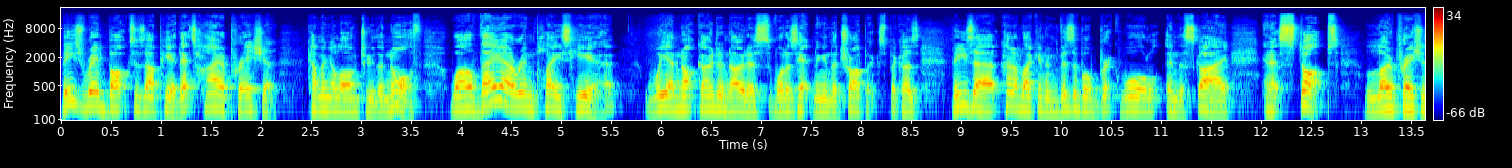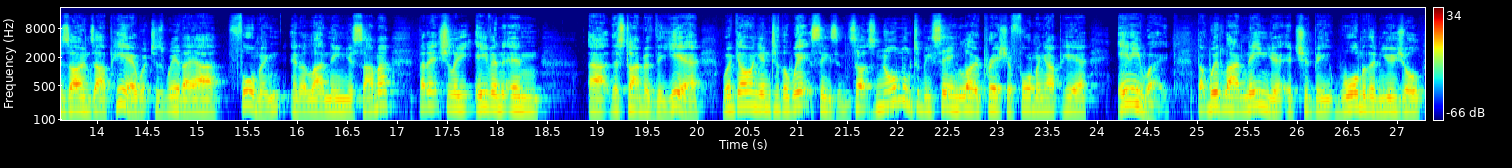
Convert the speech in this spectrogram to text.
these red boxes up here, that's higher pressure coming along to the north. While they are in place here, we are not going to notice what is happening in the tropics because these are kind of like an invisible brick wall in the sky and it stops low pressure zones up here, which is where they are forming in a La Nina summer. But actually, even in uh, this time of the year, we're going into the wet season. So it's normal to be seeing low pressure forming up here anyway. But with La Nina, it should be warmer than usual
